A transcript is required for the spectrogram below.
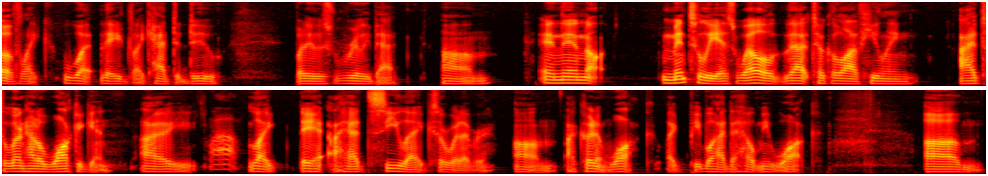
of like what they like had to do, but it was really bad. Um, and then uh, mentally as well, that took a lot of healing. I had to learn how to walk again. I Wow. like they I had sea legs or whatever. Um, I couldn't walk. Like people had to help me walk. Um,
